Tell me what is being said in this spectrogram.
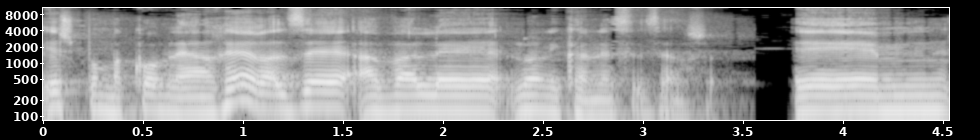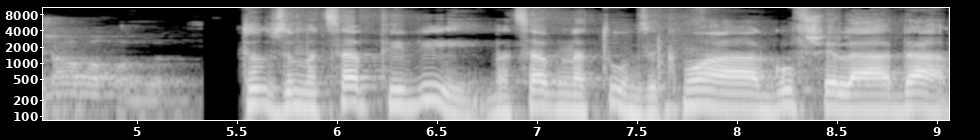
יש פה מקום לערער על זה, אבל uh, לא ניכנס לזה עכשיו. אמ, טוב, זה מצב טבעי, מצב נתון, זה כמו הגוף של האדם,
